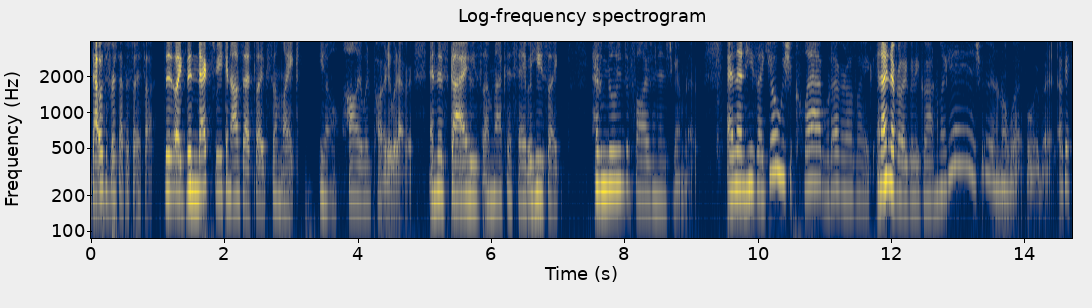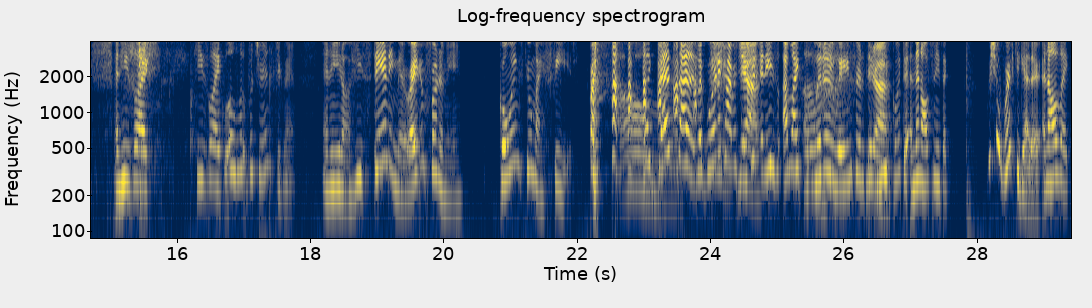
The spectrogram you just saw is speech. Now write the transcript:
that was the first episode I saw. The, like the next week, and I was at like some like you know Hollywood party, whatever. And this guy who's I'm not gonna say, but he's like has millions of followers on Instagram, whatever. And then he's like, "Yo, we should collab, whatever." I was like, and I never like really go out. And I'm like, "Yeah, yeah, sure." I don't know what for, but okay. And he's like, he's like, "Well, look, what's your Instagram?" And you know, he's standing there right in front of me, going through my feed. Oh like dead silent. Like we're in a conversation, Yeah. and he's I'm like literally waiting for him to say, and he's going through, and then all of a sudden he's like, "We should work together," and I was like,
